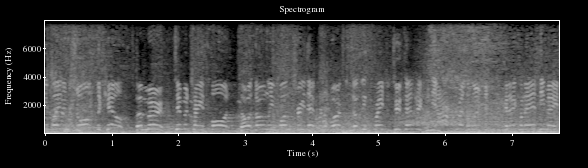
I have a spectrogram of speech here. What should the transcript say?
The Blade ensures the kill. The move. Timber chains forward. There was only one tree there for to work. At least range of two sentries for the from resolution. Connects on anti-mage.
